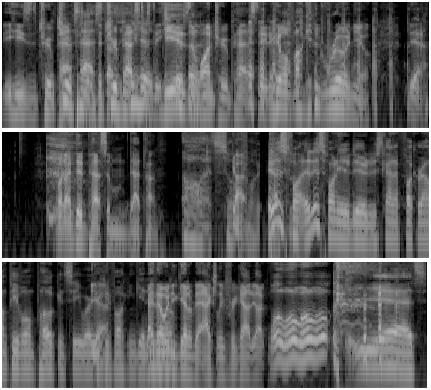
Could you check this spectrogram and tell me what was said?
He's the true true pest. dude. pest, The true pest is the, he is the one true pest, dude. He will fucking ruin you. Yeah. But I did pass him that time. Oh, that's so Got fucking. It is fun. It is funny to do to just kind of fuck around with people and poke and see where you Yeah. can fucking get. And then when you get him to actually freak out, you're like, whoa, whoa, whoa, whoa. yeah, it's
